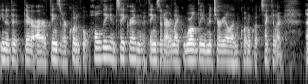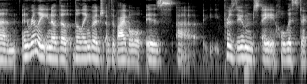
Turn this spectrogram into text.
you know, that there are things that are quote unquote holy and sacred, and there are things that are like worldly and material and quote unquote secular. Um, and really, you know, the, the language of the Bible is, uh, presumes a holistic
